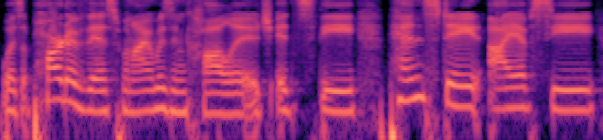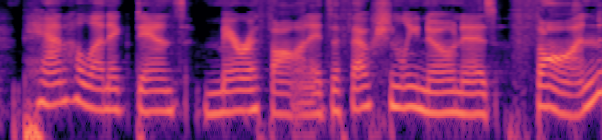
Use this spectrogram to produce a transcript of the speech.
was a part of this when I was in college. It's the Penn State IFC Panhellenic Dance Marathon. It's affectionately known as THON,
